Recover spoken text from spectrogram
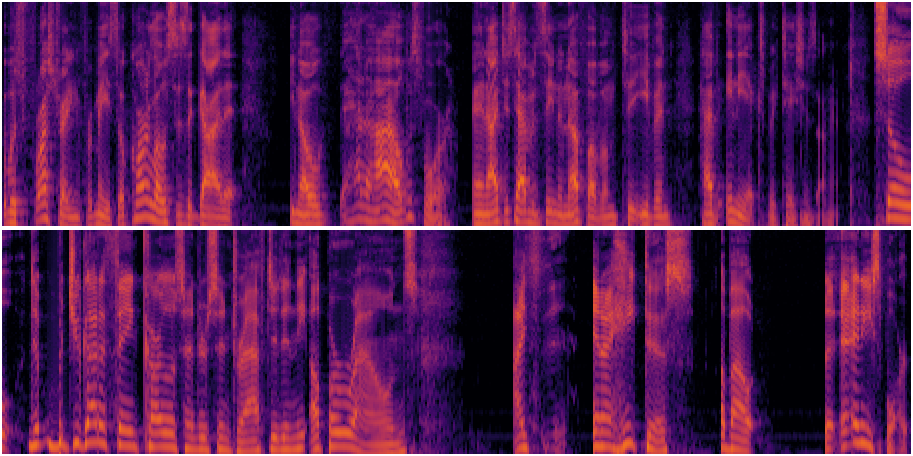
it was frustrating for me. So Carlos is a guy that you know had high hopes for, and I just haven't seen enough of him to even have any expectations on it. So, but you got to think Carlos Henderson drafted in the upper rounds. I th- and I hate this about uh, any sport.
